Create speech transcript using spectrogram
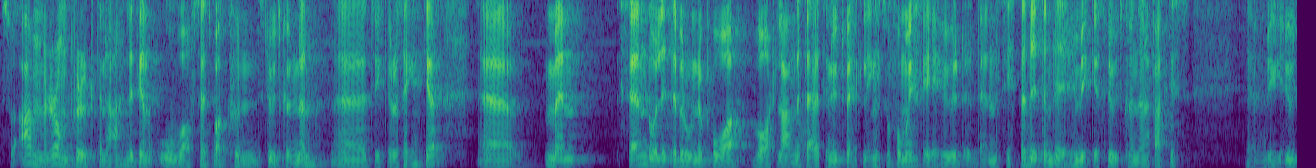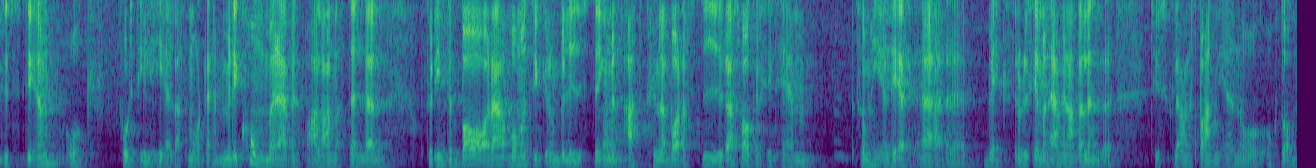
så använder de produkterna lite grann oavsett vad kund, slutkunden eh, tycker och tänker. Eh, men sen då lite beroende på vart landet är i sin utveckling så får man ju se hur den sista biten blir, hur mycket slutkunderna faktiskt eh, bygger ut sitt system och får till hela smarta hem. Men det kommer även på alla andra ställen. Så det är inte bara vad man tycker om belysning, men att kunna bara styra saker i sitt hem som helhet är, växer och det ser man även i andra länder. Tyskland, Spanien och, och dem.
